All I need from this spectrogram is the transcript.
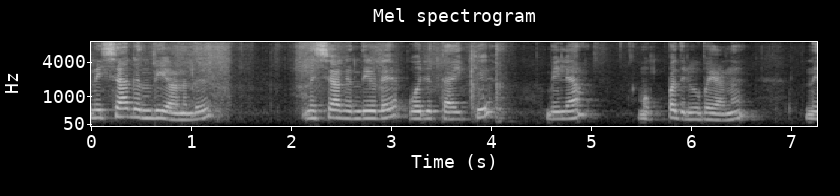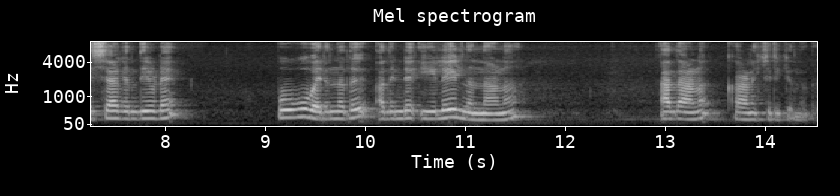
നിശാഗന്ധിയാണിത്. നിശാഗന്ധിയുടെ ഒരു തൈക്ക് വില മുപ്പത് രൂപയാണ്. നിശാഗന്ധിയുടെ പൂവ് വരുന്നത് അതിന്റെ ഇലയിൽ നിന്നാണ്. അതാണ് കാണിച്ചിരിക്കുന്നത്.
